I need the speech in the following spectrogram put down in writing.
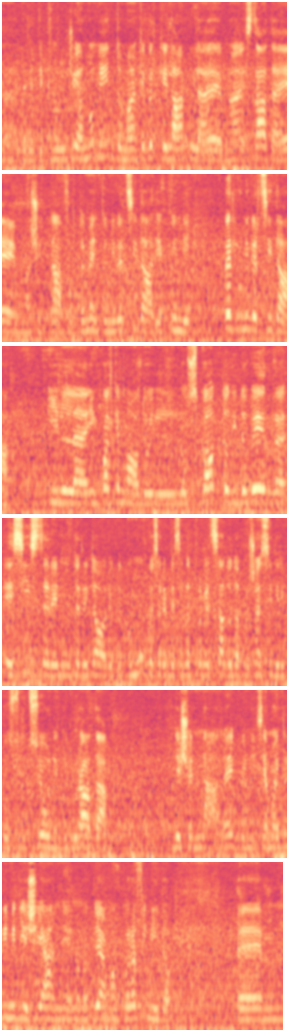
eh, delle tecnologie al momento, ma anche perché l'Aquila è, una, è stata è una città fortemente universitaria e quindi per l'università il, in qualche modo il, lo scotto di dover esistere in un territorio che comunque sarebbe stato attraversato da processi di ricostruzione di durata decennale, quindi siamo ai primi dieci anni e non abbiamo ancora finito, ehm,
